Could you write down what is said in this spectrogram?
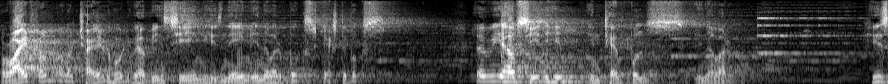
Right from our childhood, we have been seeing his name in our books, textbooks. We have seen him in temples, in our. His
